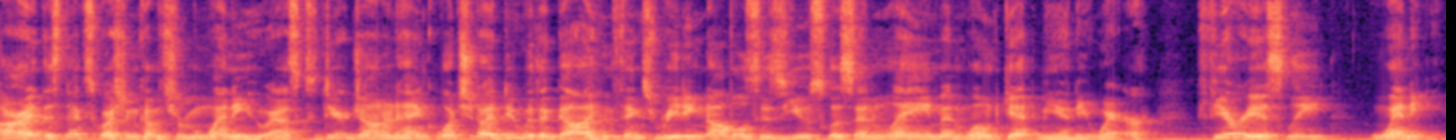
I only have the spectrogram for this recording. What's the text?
All right, this next question comes from Wenny, who asks Dear John and Hank, what should I do with a guy who thinks reading novels is useless and lame and won't get me anywhere? Furiously, Wenny.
